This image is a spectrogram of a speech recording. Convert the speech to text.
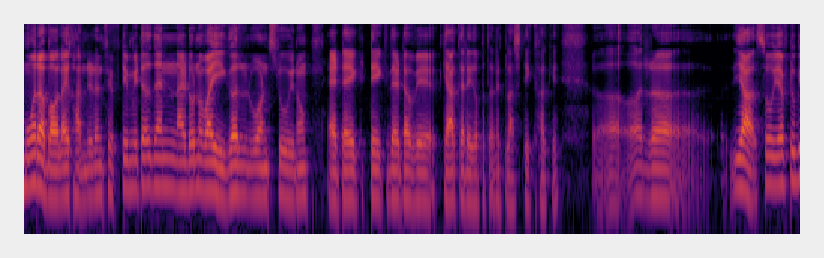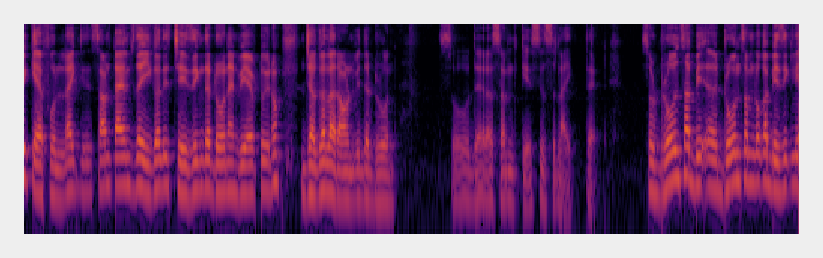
more about like hundred and fifty metres then I don't know why eagle wants to you know attack take that away क्या करेगा पता नहीं प्लास्टिक खा के। और या so you have to be careful like sometimes the eagle is chasing the drone and we have to you know juggle around with the drone so there are some cases like that so drone सा ड्रोन हम लोग का basically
